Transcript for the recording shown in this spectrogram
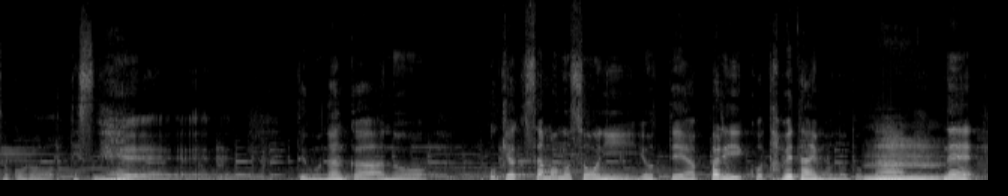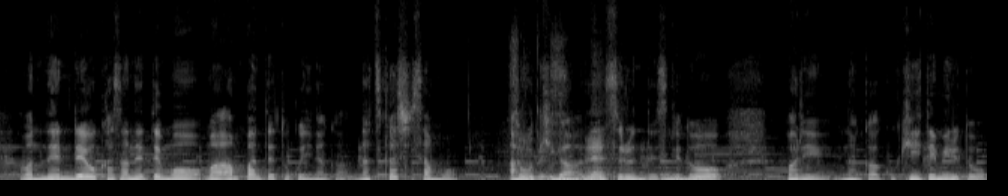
ところですね。でもなんかあのお客様の層によってやっぱりこう食べたいものとか、ねまあ、年齢を重ねても、まあ、アンパンって特になんか懐かしさもある気がね、ね。するんですけど、うん、やっぱりなんかこう聞いてみると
